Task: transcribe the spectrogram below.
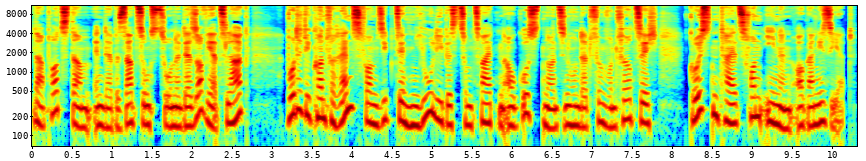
Da Potsdam in der Besatzungszone der Sowjets lag, wurde die Konferenz vom 17. Juli bis zum 2. August 1945 größtenteils von ihnen organisiert.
